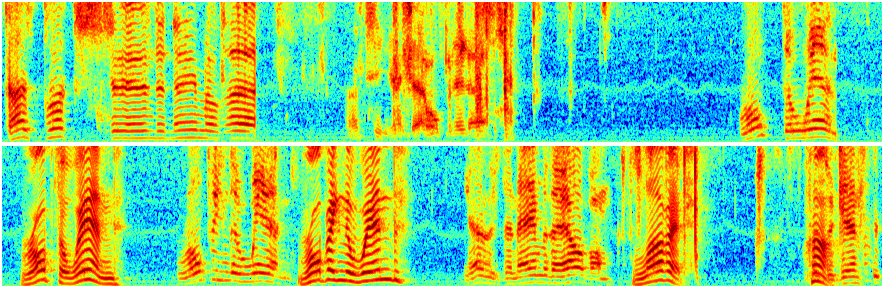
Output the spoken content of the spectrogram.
Garth Brooks in the name of uh let's see, I gotta open it up. Rope the Wind. Rope the wind, Roping the Wind. roping the wind. Yeah, there's the name of the album. Love it. Huh. It's against the,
